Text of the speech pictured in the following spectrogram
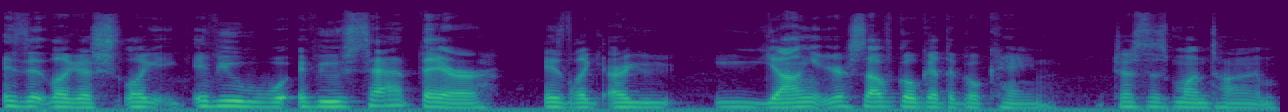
is it like a sh- like if you if you sat there is like are you, you yelling at yourself go get the cocaine just this one time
